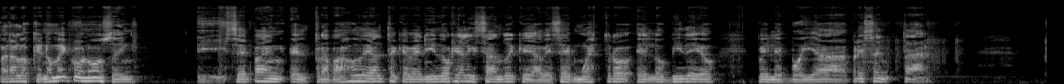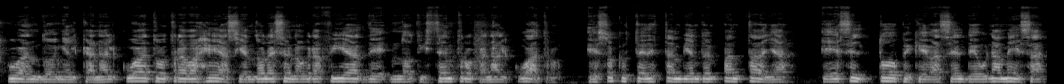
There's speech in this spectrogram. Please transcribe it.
Para los que no me conocen y sepan el trabajo de arte que he venido realizando y que a veces muestro en los videos, pues les voy a presentar cuando en el Canal 4 trabajé haciendo la escenografía de Noticentro Canal 4. Eso que ustedes están viendo en pantalla es el tope que va a ser de una mesa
